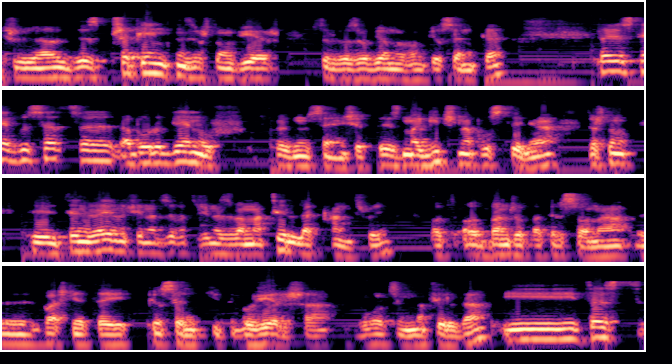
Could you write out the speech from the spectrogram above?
to jest przepiękny zresztą wiersz, z którego zrobiono tą piosenkę. To jest jakby serce aborygenów w pewnym sensie. To jest magiczna pustynia. Zresztą y, ten rejon się nazywa, to się nazywa Matilda Country od, od Banjo Pattersona, y, właśnie tej piosenki, tego wiersza Waltzing Matilda. I to jest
